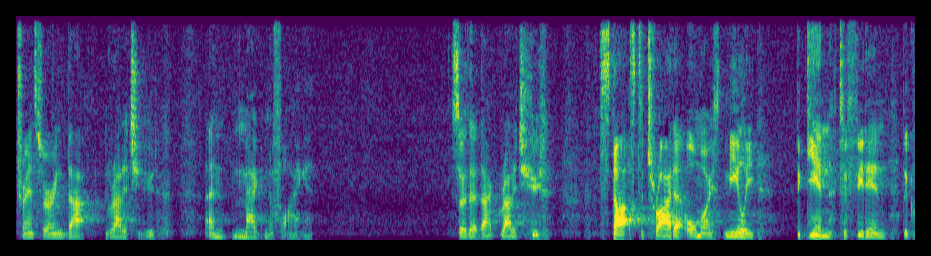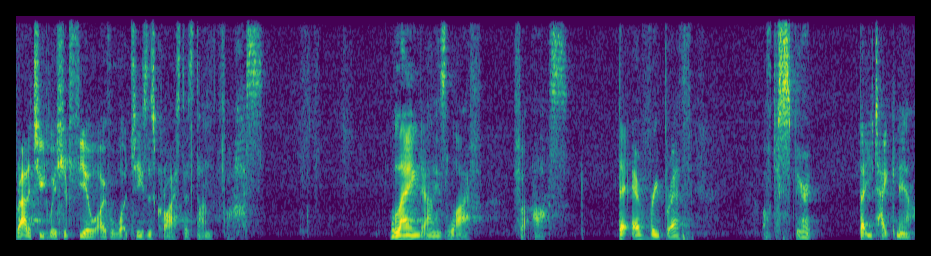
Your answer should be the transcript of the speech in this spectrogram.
transferring that gratitude and magnifying it so that that gratitude starts to try to almost nearly begin to fit in the gratitude we should feel over what Jesus Christ has done for us. Laying down his life for us. That every breath of the Spirit that you take now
